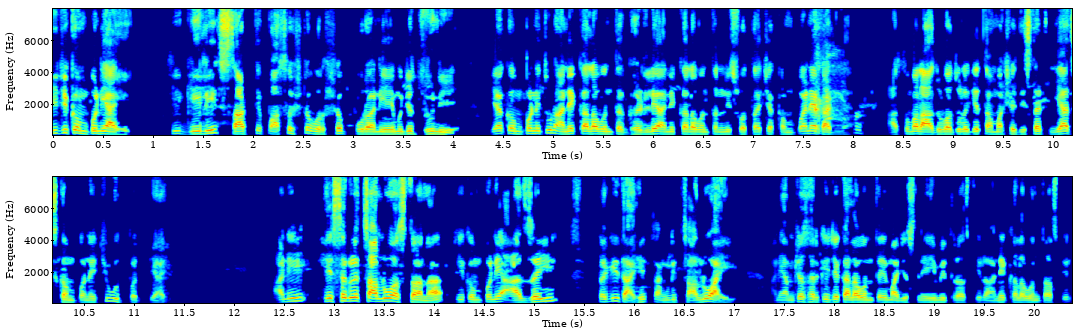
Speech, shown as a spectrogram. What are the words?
ही जी कंपनी आहे ही गेली साठ ते पासष्ट वर्ष पुराणी आहे म्हणजे जुनी आहे. या कंपनीतून अनेक कलावंत घडले अनेक कलावंतांनी स्वतःच्या कंपन्या काढल्या. आज तुम्हाला आजूबाजूला जे तमाशे दिसतात याच कंपन्याची उत्पत्ती आहे. आणि हे सगळं चालू असताना ही कंपनी आजही स्थगित आहे चांगली चालू आहे. आणि आमच्यासारखे जे कलावंत आहे माझे स्नेही मित्र असतील अनेक कलावंत असतील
